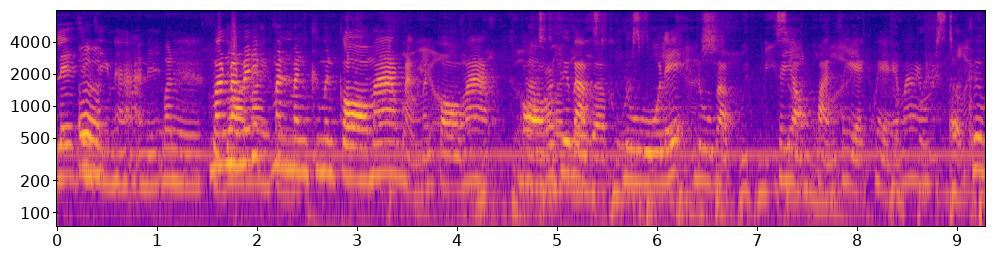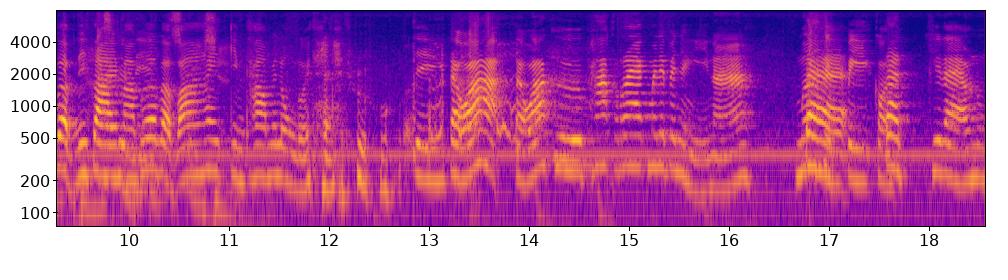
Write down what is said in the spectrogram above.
เละจริงๆนะอันนี้มันมันสุมันยอไม่ได้ากจริงมันมันคือมันกอมากหนังมันกอมากกอก็คือแบบดูเละดูแบบสยองขวัญเสียแขวมากนะเออคือแบบดีไซน์มาเพื่อแบบว่าให้กินข้าวไม่ลงโดยแท้ทรูจริงแต่ว่าแต่ว่าคือภาคแรกไม่ได้เป็นอย่างนี้นะ เมื่อแต่สิบปีก่อนแต่ ที่แล้วหนู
